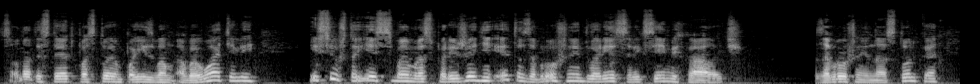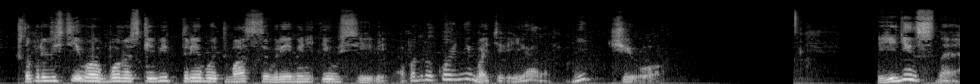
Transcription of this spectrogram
солдаты стоят постоем по избам обывателей, и все, что есть в моем распоряжении, это заброшенный дворец Алексея Михайлович. Заброшенный настолько, что привести его в божеский вид требует массы времени и усилий, а под рукой ни материалов, ничего. Единственное,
